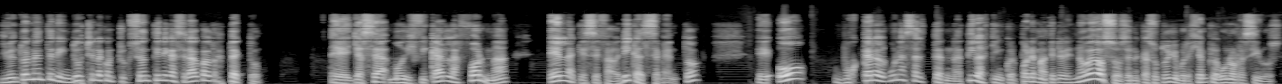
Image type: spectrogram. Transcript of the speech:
Y eventualmente la industria de la construcción tiene que hacer algo al respecto, eh, ya sea modificar la forma en la que se fabrica el cemento o buscar algunas alternativas que incorporen materiales novedosos, en el caso tuyo, por ejemplo, algunos residuos.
